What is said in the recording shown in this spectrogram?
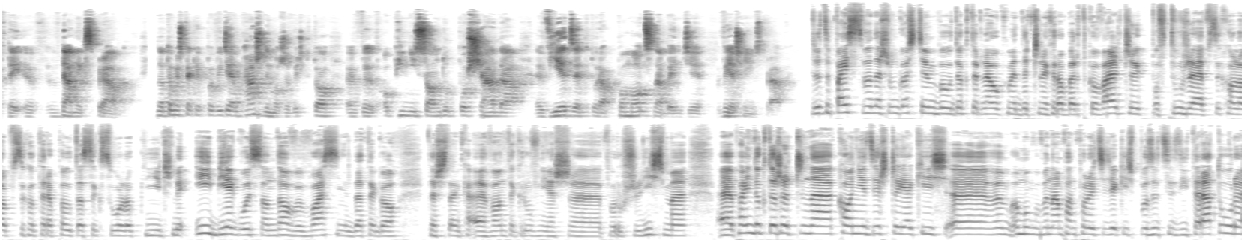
w, tej, w danych sprawach. Natomiast, tak jak powiedziałem, każdy może być, kto w, w opinii sądu posiada wiedzę, która pomocna będzie w wyjaśnieniu sprawy. Drodzy Państwo, naszym gościem był doktor nauk medycznych Robert Kowalczyk, powtórzę, psycholog, psychoterapeuta, seksuolog kliniczny i biegły sądowy. Właśnie dlatego też ten wątek również e, poruszyliśmy. E, panie doktorze, czy na koniec jeszcze jakieś, e, mógłby nam Pan polecić jakieś pozycje z literatury?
